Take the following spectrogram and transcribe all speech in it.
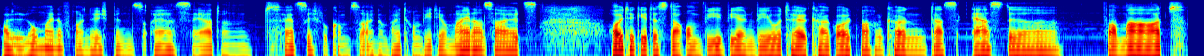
Hallo meine Freunde, ich bin's, euer Serd und herzlich willkommen zu einem weiteren Video meinerseits. Heute geht es darum, wie wir in WHOTLK Gold machen können. Das erste Format,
